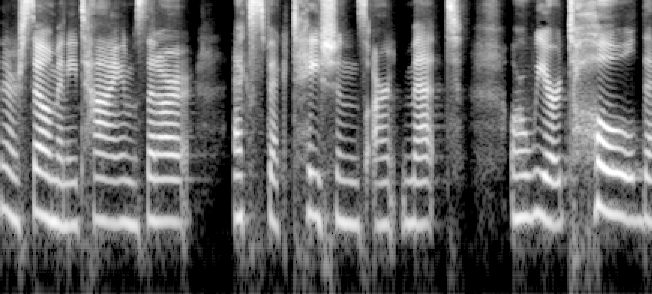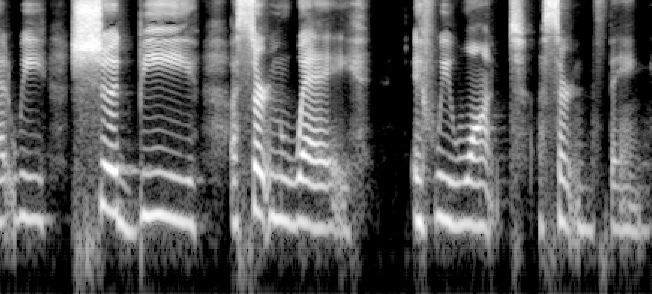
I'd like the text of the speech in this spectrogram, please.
there are so many times that our expectations aren't met, or we are told that we should be a certain way if we want a certain thing.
